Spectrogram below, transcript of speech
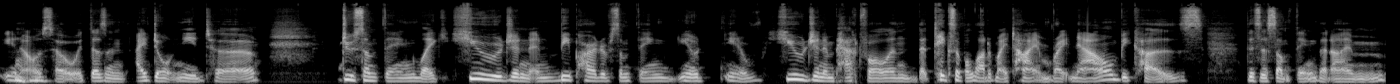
you know. Mm-hmm. So it doesn't. I don't need to do something like huge and, and be part of something you know you know huge and impactful and that takes up a lot of my time right now because this is something that i'm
